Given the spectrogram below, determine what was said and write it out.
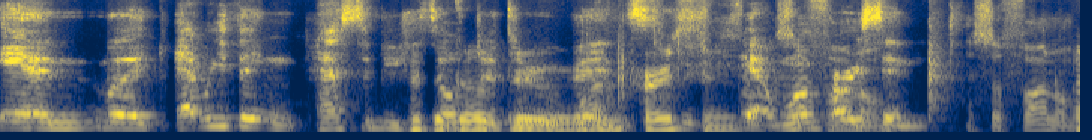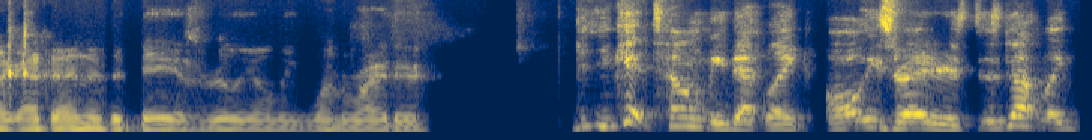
and like everything has to be Has to filtered through, through one person. Yeah, It's one person. It's a funnel. Like at the end of the day, it's really only one writer. You can't tell me that like all these writers, there's not like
